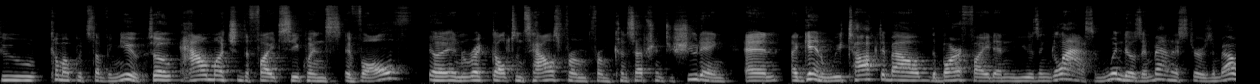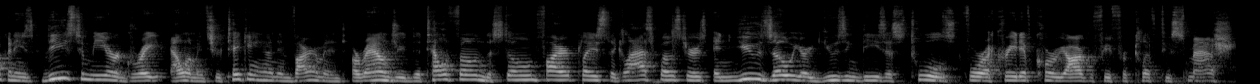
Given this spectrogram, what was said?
to come up with something new. So, how much did the fight sequence evolve uh, in Rick Dalton's house from from conception to shooting. And again, we talked about the bar fight and using glass and windows and banisters and balconies. These to me are great elements. You're taking an environment around you, the telephone, the stone fireplace, the glass posters, and you, Zoe, are using these as tools for a creative choreography for Cliff to smash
